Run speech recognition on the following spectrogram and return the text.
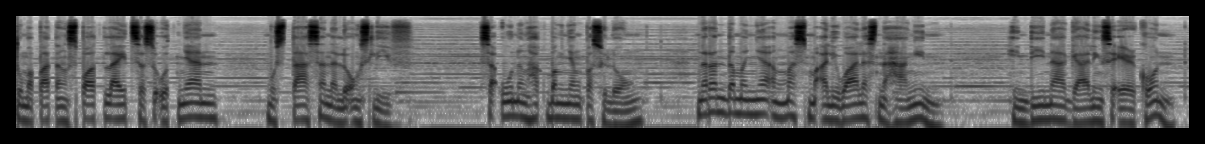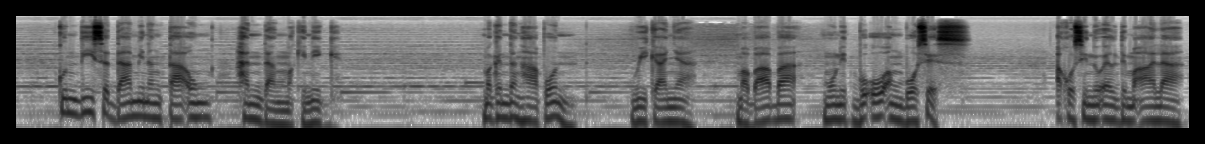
Tumapat ang spotlight sa suot niyan, mustasa na loong sleeve. Sa unang hakbang niyang pasulong, naramdaman niya ang mas maaliwalas na hangin. Hindi na galing sa aircon, kundi sa dami ng taong handang makinig. Magandang hapon, wika niya, mababa ngunit buo ang boses. Ako si Noel de Maala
